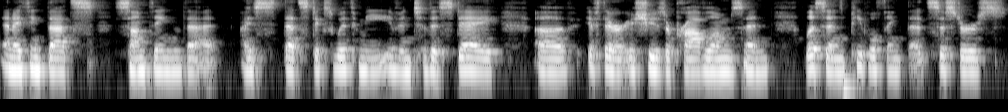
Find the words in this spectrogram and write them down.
and I think that's something that I that sticks with me even to this day of if there are issues or problems. And listen people think that sisters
